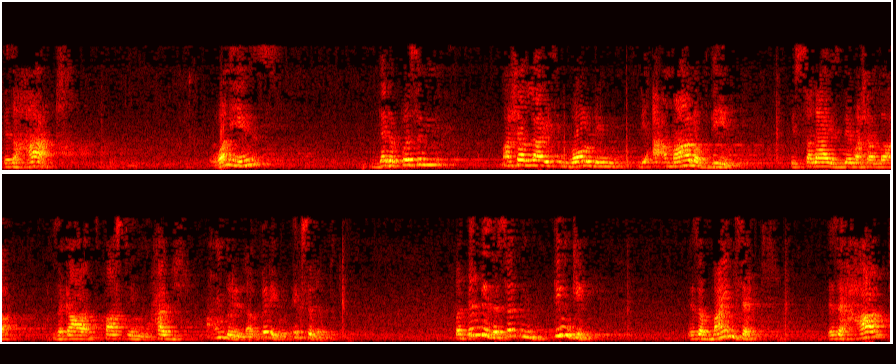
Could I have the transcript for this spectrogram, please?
There's a heart. One is that a person, mashallah, is involved in the a'mal of deen. His salah is there, mashallah, zakat, fasting, hajj, alhamdulillah, very good, excellent. But then there's a certain thinking, there's a mindset, there's a heart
